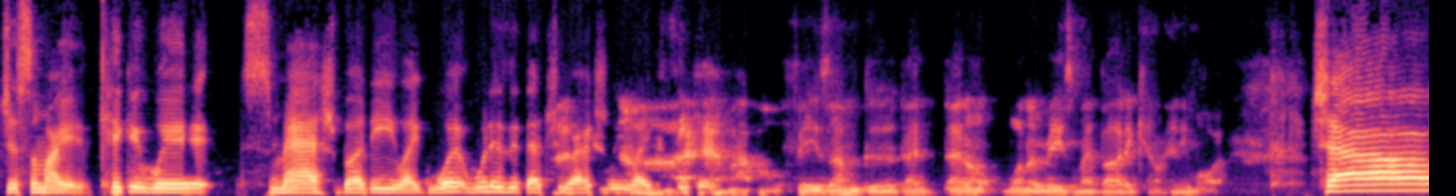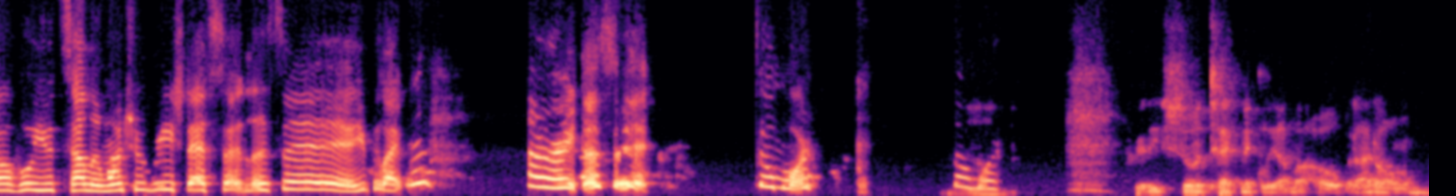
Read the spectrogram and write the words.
just somebody to kick it with, smash buddy? Like what what is it that you actually no, like seeking? I my whole phase. I'm good. I, I don't want to raise my body count anymore. Child, who you telling? Once you reach that set, listen, you be like, mm, all right, that's it. No more. No more. Pretty sure technically I'm a hoe, but I don't.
